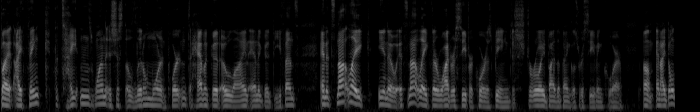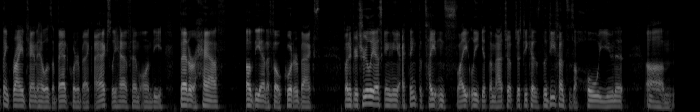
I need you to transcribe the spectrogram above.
But I think the Titans one is just a little more important to have a good O line and a good defense. And it's not like, you know, it's not like their wide receiver core is being destroyed by the Bengals receiving core. Um, and I don't think Ryan Tannehill is a bad quarterback. I actually have him on the better half of the NFL quarterbacks. But if you're truly asking me, I think the Titans slightly get the matchup just because the defense is a whole unit. Um,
